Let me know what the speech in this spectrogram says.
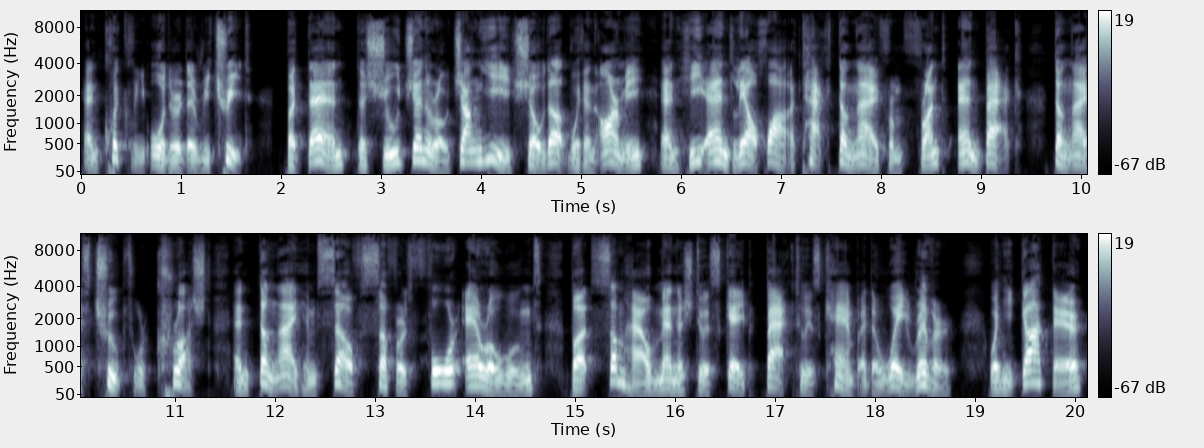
and quickly ordered a retreat. But then, the Shu general Zhang Yi showed up with an army, and he and Liao Hua attacked Deng Ai from front and back. Deng Ai's troops were crushed, and Deng Ai himself suffered four arrow wounds, but somehow managed to escape back to his camp at the Wei River. When he got there,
